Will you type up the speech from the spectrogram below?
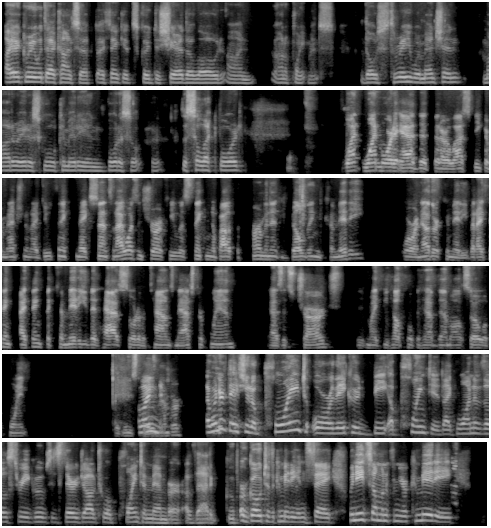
I agree with that concept. I think it's good to share the load on, on appointments. Those three were mentioned, moderator, school committee, and board of, uh, the select board. One, one more to add that, that our last speaker mentioned, and I do think makes sense, and I wasn't sure if he was thinking about the permanent building committee or another committee, but I think, I think the committee that has sort of the town's master plan as its charge, it might be helpful to have them also appoint at least a Wonder- member. I wonder if they should appoint or they could be appointed, like one of those three groups, it's their job to appoint a member of that group or go to the committee and say, we need someone from your committee.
